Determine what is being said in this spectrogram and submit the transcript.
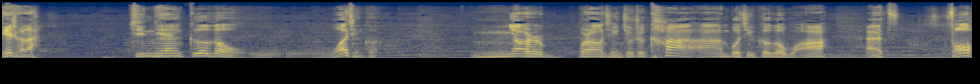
别扯淡，今天哥哥我请客，你要是不让请，就是看不起哥哥我啊！哎，走。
